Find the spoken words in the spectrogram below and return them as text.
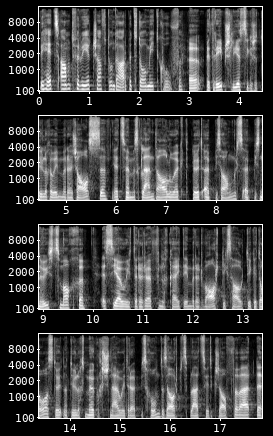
Wie hat das Amt für Wirtschaft und Arbeit da mitgeholfen? Äh, Betriebsschließung ist natürlich auch immer eine Chance. Jetzt, wenn man das Gelände anschaut, dort etwas anderes, etwas Neues zu machen. Es sind auch in der Öffentlichkeit immer Erwartungshaltungen da, dass dort natürlich möglichst schnell wieder etwas kommt, dass Arbeitsplätze wieder geschaffen werden.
